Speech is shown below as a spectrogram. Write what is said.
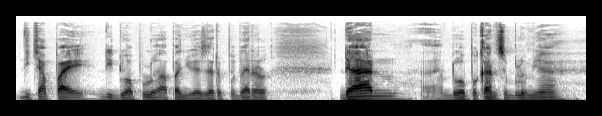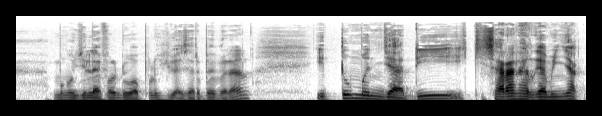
dicapai di 28 US dollar per barrel dan uh, dua pekan sebelumnya menguji level 20 US per barrel itu menjadi kisaran harga minyak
